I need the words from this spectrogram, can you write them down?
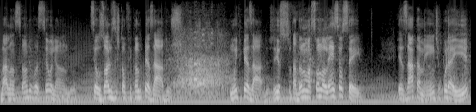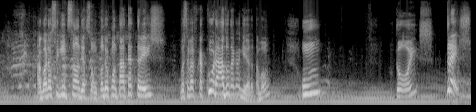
Balançando e você olhando. Seus olhos estão ficando pesados. Muito pesados. Isso, tá dando uma sonolência, eu sei. Exatamente, por aí. Agora é o seguinte, Sanderson, quando eu contar até três, você vai ficar curado da gagueira, tá bom? Um, dois, três.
